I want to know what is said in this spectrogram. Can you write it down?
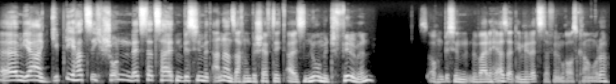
Ähm, ja, Ghibli hat sich schon in letzter Zeit ein bisschen mit anderen Sachen beschäftigt als nur mit Filmen. Ist auch ein bisschen eine Weile her, seitdem ihr letzter Film rauskam, oder?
